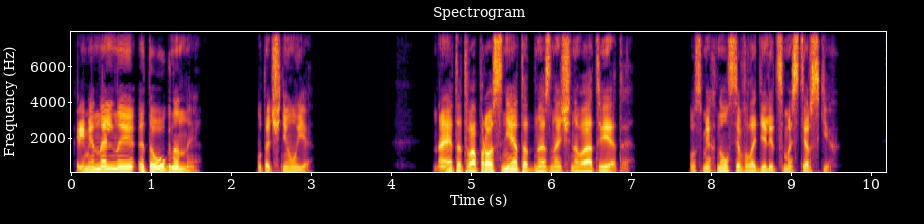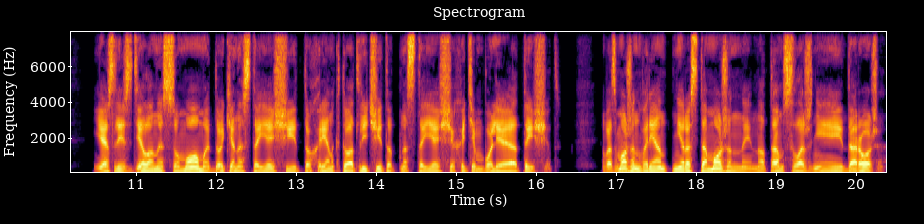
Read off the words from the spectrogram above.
«Криминальные — это угнанные?» — уточнил я. «На этот вопрос нет однозначного ответа», — усмехнулся владелец мастерских. «Если сделаны с умом и доки настоящие, то хрен кто отличит от настоящих и тем более отыщет. Возможен вариант нерастаможенный, но там сложнее и дороже».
